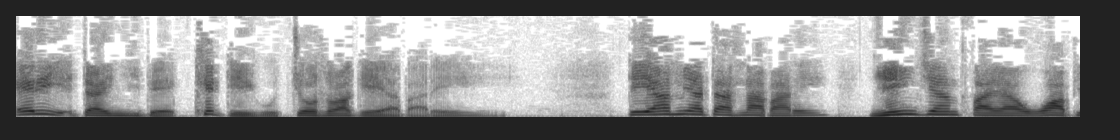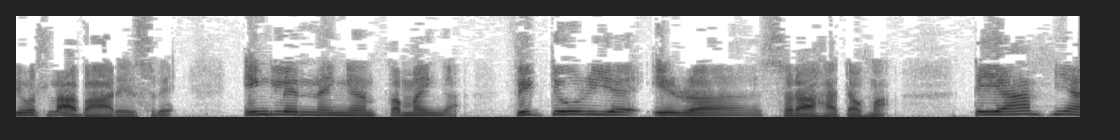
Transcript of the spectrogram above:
အဲ့ဒီအတိုင်းကြီးပဲခေတ်တွေကိုကြော်လွှားခဲ့ရပါတယ်တရားမျှတလှပါတယ်ငြိမ်းချမ်းသာယာဝပြောလှပါတယ်ဆိုတဲ့ အင်္ဂလန်နိုင်ငံသမိုင်းက Victoria era ဆိုတာဟာတော့မှတရားမျှ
